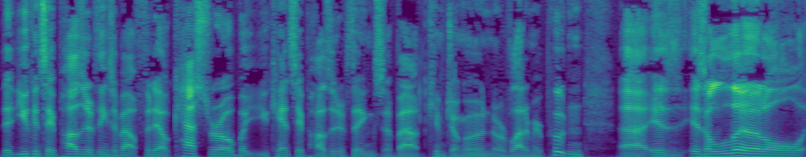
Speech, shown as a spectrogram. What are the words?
that you can say positive things about Fidel Castro, but you can't say positive things about Kim Jong Un or Vladimir Putin uh, is is a little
